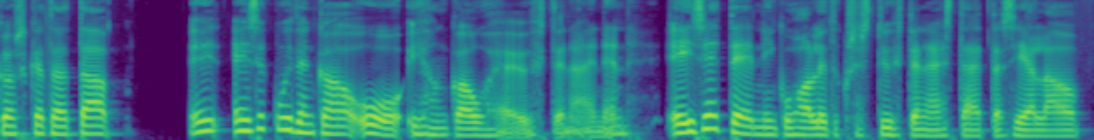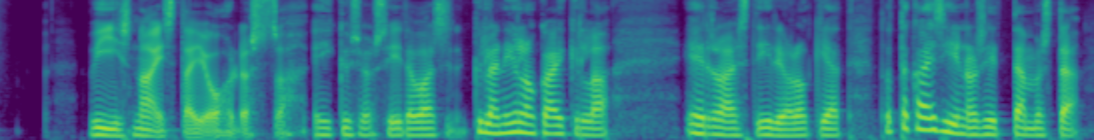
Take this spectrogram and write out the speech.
koska tota, ei, ei se kuitenkaan ole ihan kauhean yhtenäinen. Ei se tee niin kuin hallituksesta yhtenäistä, että siellä on viisi naista johdossa. Ei kyse ole siitä, vaan kyllä niillä on kaikilla erilaiset ideologiat. Totta kai siinä on sitten tämmöistä –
